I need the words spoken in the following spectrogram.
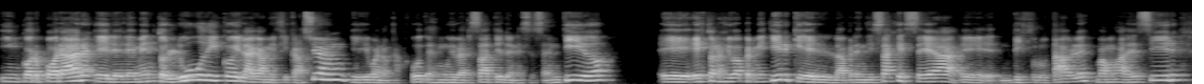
incorporar el elemento lúdico y la gamificación, y bueno, Kahoot es muy versátil en ese sentido. esto nos iba a permitir que el aprendizaje sea disfrutable, vamos a decir,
